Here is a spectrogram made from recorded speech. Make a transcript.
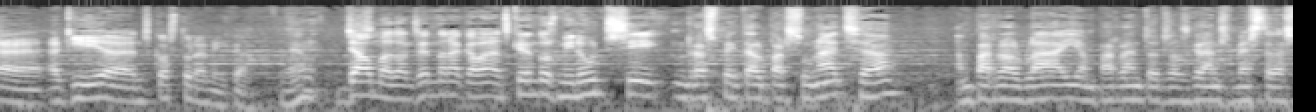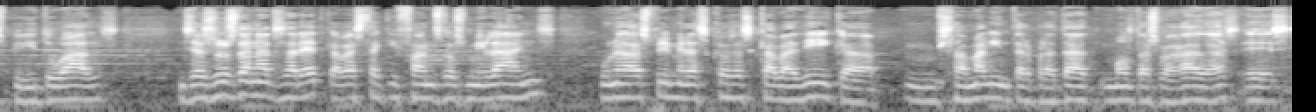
Eh, aquí eh, ens costa una mica. Eh? Jaume, doncs hem d'anar acabant, ens queden dos minuts. Sí, respecte al personatge, en parla el Blai, en parlen tots els grans mestres espirituals. Jesús de Nazaret, que va estar aquí fa uns 2.000 anys, una de les primeres coses que va dir, que mm, s'ha malinterpretat moltes vegades, és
